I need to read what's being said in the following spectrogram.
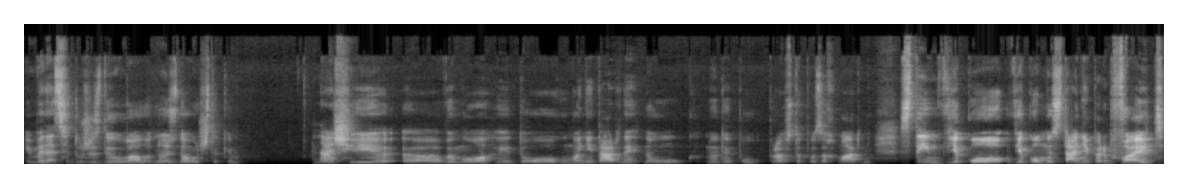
І мене це дуже здивувало. Ну і знову ж таки наші е, вимоги до гуманітарних наук, ну, типу, просто позахмарні. З тим, в, яко, в якому стані перебувають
